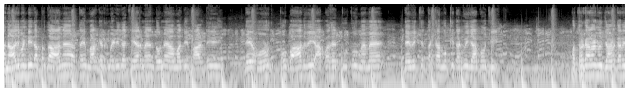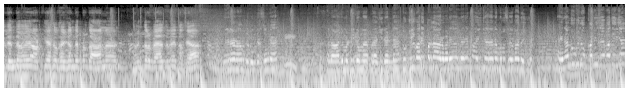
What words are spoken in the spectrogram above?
ਅਨਾਜ ਮੰਡੀ ਦਾ ਪ੍ਰਧਾਨ ਅਤੇ ਮਾਰਕੀਟ ਕਮੇਟੀ ਦਾ ਚੇਅਰਮੈਨ ਦੋਨੇ ਆਮ ਆਦਮੀ ਪਾਰਟੀ ਦੇ ਹੋਣ ਤੋਂ ਬਾਅਦ ਵੀ ਆਪਸ ਵਿੱਚ ਤੂ ਤੂ ਮੈਂ ਮੈਂ ਦੇ ਵਿੱਚ ਧੱਕਾ ਮੁੱਕੀ ਤੱਕ ਵੀ ਜਾ ਪਹੁੰਚੀ। ਪੱਤਰਕਾਰਾਂ ਨੂੰ ਜਾਣਕਾਰੀ ਦਿੰਦੇ ਹੋਏ ਆਰਟੀ ਐਸੋਸੀਏਸ਼ਨ ਦੇ ਪ੍ਰਧਾਨ ਦਵਿੰਦਰ ਵੈਦ ਨੇ ਦੱਸਿਆ। ਮੇਰਾ ਨਾਮ ਦਵਿੰਦਰ ਸਿੰਘ ਹੈ। ਅਨਾਜ ਮੰਡੀ ਤੋਂ ਮੈਂ ਪ੍ਰੈਜ਼ੀਡੈਂਟ ਹਾਂ। ਦੂਜੀ ਵਾਰੀ ਪ੍ਰਧਾਨ ਬਣਿਆ। ਮੇਰੇ ਭਾਈਚਾਰੇ ਨੇ ਮੈਨੂੰ ਸੇਵਾ ਦਈ ਹੈ। ਇਹਨਾਂ ਨੂੰ ਵੀ ਲੋਕਾਂ ਦੀ ਸੇਵਾ ਦਈ ਹੈ।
